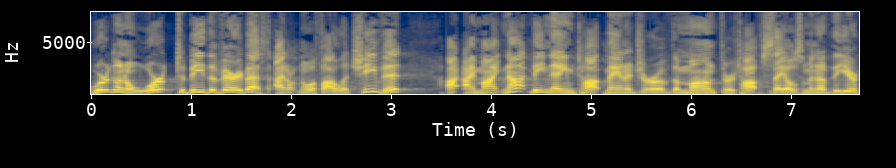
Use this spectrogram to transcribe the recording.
We're going to work to be the very best. I don't know if I'll achieve it. I, I might not be named top manager of the month or top salesman of the year,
